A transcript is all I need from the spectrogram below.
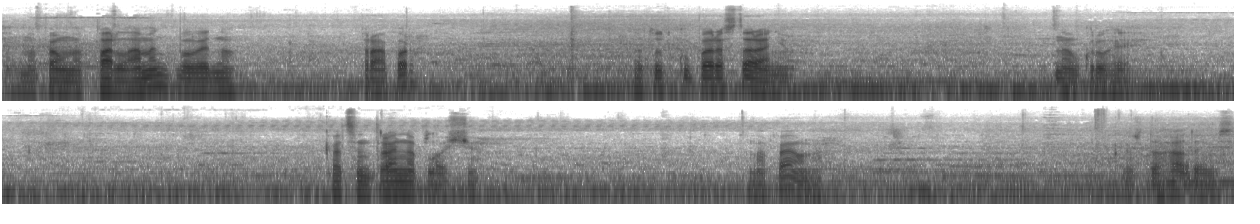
Там, напевно, парламент, бо видно прапор. А тут купа ресторанів навкруги. Така центральна площа. Напевно. Якось догадуємося.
